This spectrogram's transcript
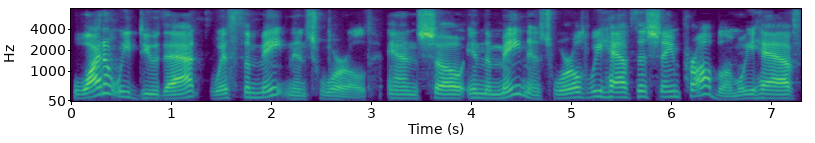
why don't we do that with the maintenance world? And so in the maintenance world, we have the same problem. We have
